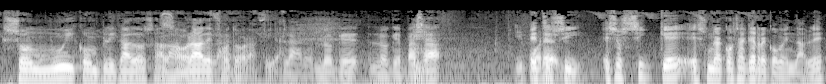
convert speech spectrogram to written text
son muy complicados a la hora de fotografía. Claro, lo que, lo que pasa... Y por Eso sí, eso sí que es una cosa que es recomendable.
